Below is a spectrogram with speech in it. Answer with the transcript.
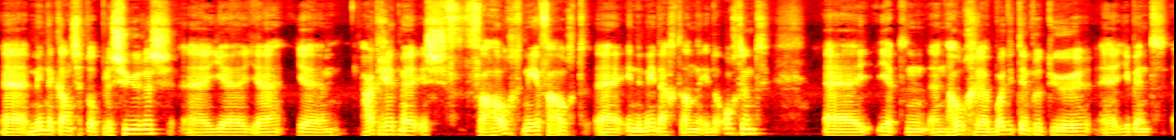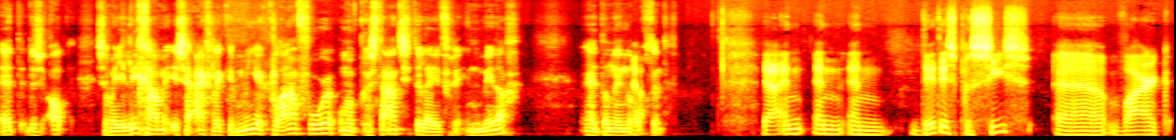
uh, minder kans hebt op blessures. je, je, je hartritme is verhoogd, meer verhoogd in de middag dan in de ochtend. Je hebt een, een hogere bodytemperatuur. je, bent, dus al, zeg maar, je lichaam is er eigenlijk meer klaar voor om een prestatie te leveren in de middag dan in de ja. ochtend. Ja, en, en, en dit is precies uh, waar ik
